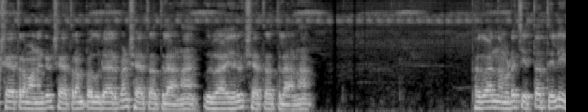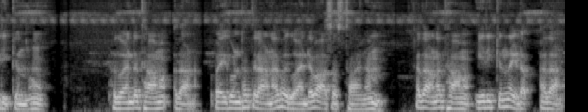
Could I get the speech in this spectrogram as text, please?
ക്ഷേത്രമാണെങ്കിൽ ക്ഷേത്രം ഇപ്പോൾ ഗുരുവായൂരപ്പൻ ക്ഷേത്രത്തിലാണ് ഗുരുവായൂർ ക്ഷേത്രത്തിലാണ്. ഭഗവാൻ നമ്മുടെ ചിത്തത്തിൽ ഇരിക്കുന്നു. ഭഗവാന്റെ ധാമം അതാണ്. വൈകുണ്ഠത്തിലാണ് ഭഗവാന്റെ വാസസ്ഥാനം. അതാണ് ധാമം. ഇരിക്കുന്ന ഇടം അതാണ്.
